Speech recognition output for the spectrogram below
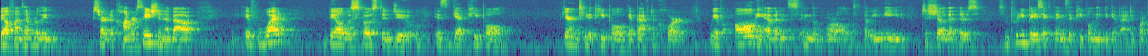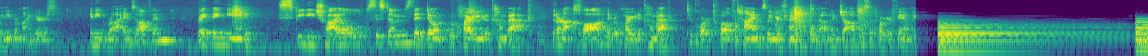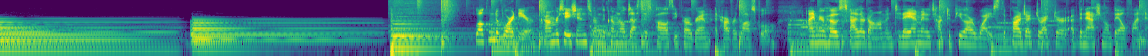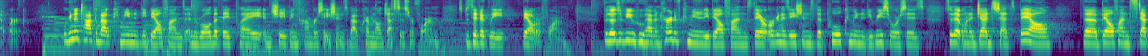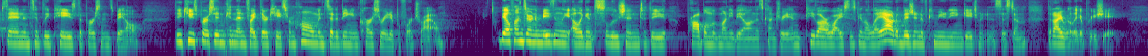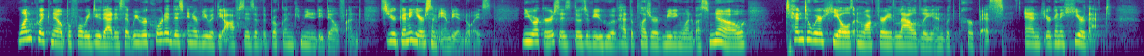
bail funds have really started a conversation about if what bail was supposed to do is get people, guarantee that people get back to court, we have all the evidence in the world that we need to show that there's some pretty basic things that people need to get back to court. They need reminders, they need rides often, right? They need speedy trial systems that don't require you to come back, that are not clogged, that require you to come back to court 12 times when you're trying to hold down a job to support your family. Welcome to Voir Dire, conversations from the Criminal Justice Policy Program at Harvard Law School. I'm your host, Skylar Dom, and today I'm going to talk to Pilar Weiss, the project director of the National Bail Fund Network. We're going to talk about community bail funds and the role that they play in shaping conversations about criminal justice reform, specifically bail reform. For those of you who haven't heard of community bail funds, they are organizations that pool community resources so that when a judge sets bail, the bail fund steps in and simply pays the person's bail. The accused person can then fight their case from home instead of being incarcerated before trial. Bail funds are an amazingly elegant solution to the problem of money bail in this country, and Pilar Weiss is going to lay out a vision of community engagement in the system that I really appreciate. One quick note before we do that is that we recorded this interview at the offices of the Brooklyn Community Bail Fund, so you're going to hear some ambient noise. New Yorkers, as those of you who have had the pleasure of meeting one of us know, tend to wear heels and walk very loudly and with purpose, and you're going to hear that.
